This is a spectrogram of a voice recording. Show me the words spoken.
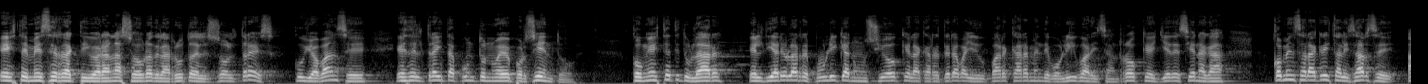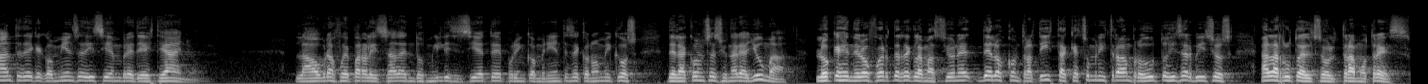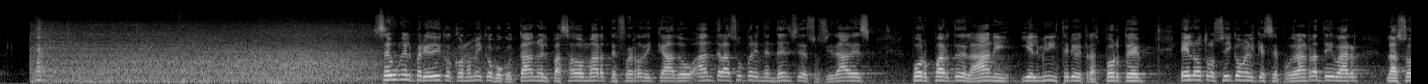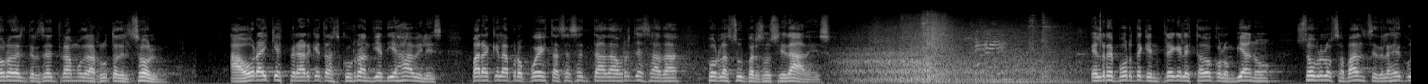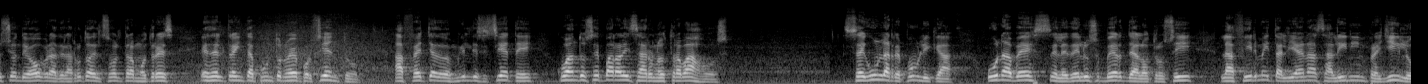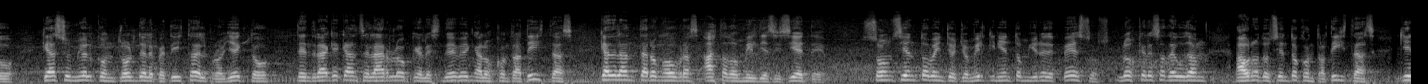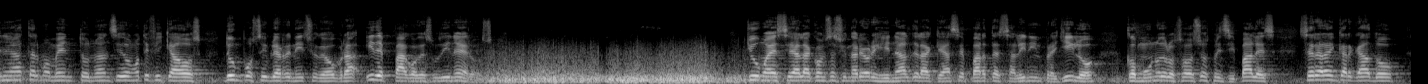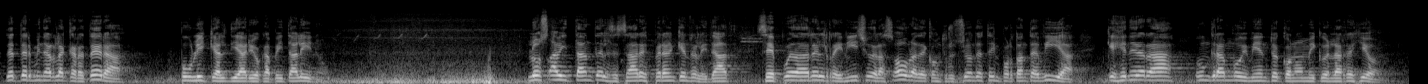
Este mes se reactivarán las obras de la Ruta del Sol 3, cuyo avance es del 30.9%. Con este titular, el diario La República anunció que la carretera Valledupar, Carmen de Bolívar y San Roque, Y de Ciénaga, comenzará a cristalizarse antes de que comience diciembre de este año. La obra fue paralizada en 2017 por inconvenientes económicos de la concesionaria Yuma, lo que generó fuertes reclamaciones de los contratistas que suministraban productos y servicios a la Ruta del Sol tramo 3. Según el periódico económico bogotano, el pasado martes fue radicado ante la Superintendencia de Sociedades por parte de la ANI y el Ministerio de Transporte el otro sí con el que se podrán reactivar las obras del tercer tramo de la Ruta del Sol. Ahora hay que esperar que transcurran 10 días hábiles para que la propuesta sea aceptada o rechazada por las supersociedades. El reporte que entrega el Estado colombiano sobre los avances de la ejecución de obras de la Ruta del Sol tramo 3 es del 30.9%, a fecha de 2017, cuando se paralizaron los trabajos. Según la República, una vez se le dé luz verde al otro sí, la firma italiana Salini Impregilo, que asumió el control del epetista del proyecto, tendrá que cancelar lo que les deben a los contratistas que adelantaron obras hasta 2017. Son 128.500 millones de pesos los que les adeudan a unos 200 contratistas, quienes hasta el momento no han sido notificados de un posible reinicio de obra y de pago de sus dineros. Yuma S.A., la concesionaria original de la que hace parte Salín Impregilo, como uno de los socios principales, será el encargado de terminar la carretera, publica el diario Capitalino. Los habitantes del Cesar esperan que en realidad se pueda dar el reinicio de las obras de construcción de esta importante vía que generará un gran movimiento económico en la región.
